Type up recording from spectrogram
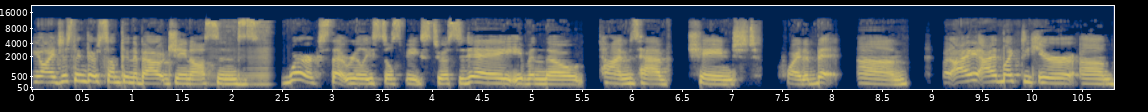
you know, I just think there's something about Jane Austen's works that really still speaks to us today, even though times have changed quite a bit. Um, but I, I'd like to hear um,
